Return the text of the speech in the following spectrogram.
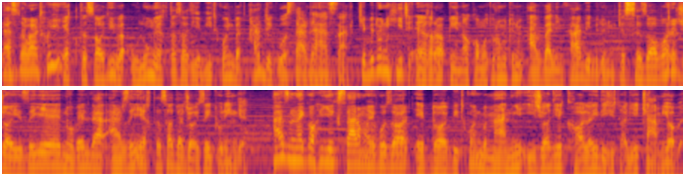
دستاوردهای اقتصادی و علوم اقتصادی بیت کوین به قدری گسترده هستند که بدون هیچ اغراقی ناکاموتو رو می‌تونیم اولین فردی بدونیم که سزاوار جایزه نوبل در عرضه اقتصاد و جایزه تورینگه. از نگاه یک سرمایه گذار ابداع بیت کوین به معنی ایجاد یک کالای دیجیتالی کمیابه.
